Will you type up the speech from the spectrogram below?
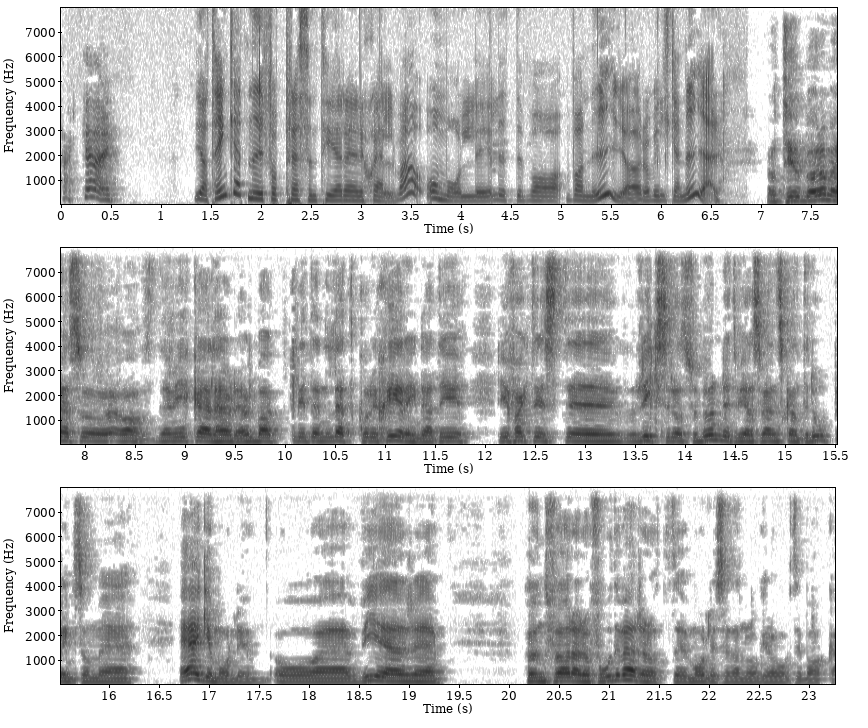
Tackar! Jag tänker att ni får presentera er själva och Molly, lite vad, vad ni gör och vilka ni är. Ja, till att börja med så, ja, det är Mikael här, det är väl bara en liten lätt korrigering där. Det är, det är faktiskt eh, Riksidrottsförbundet via Svensk Antidoping som eh, äger Molly. Och eh, vi är eh, hundförare och fodervärdar åt eh, Molly sedan några år tillbaka.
